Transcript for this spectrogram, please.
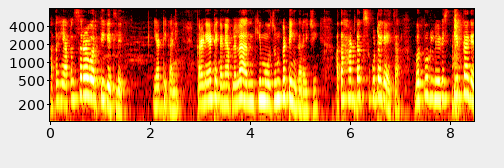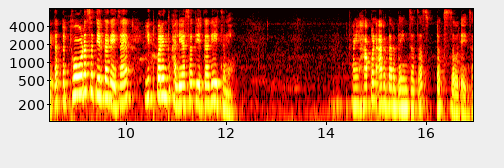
आता हे आपण सरळ वरती घेतले. या ठिकाणी. कारण या ठिकाणी आपल्याला आणखी मोजून कटिंग करायची. आता हा टक्स कुठे घ्यायचा? भरपूर लेडीज तिरका घेतात पण थोडासा तिरका घ्यायचा. आहे इथपर्यंत खाली असा तिरका घ्यायचा नाही. आणि हा पण अर्धा अर्धा इंचाचाच टक्स जाऊ द्यायचा.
